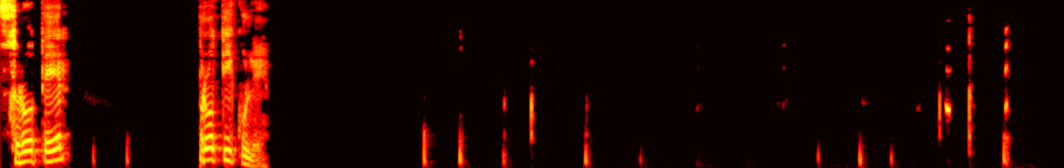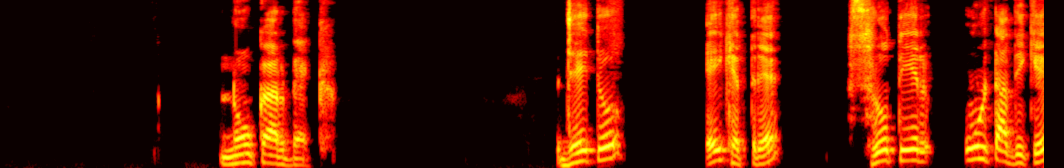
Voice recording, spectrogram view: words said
স্রোতের প্রতিকূলে। নৌকার ব্যাগ। যেহেতু এই ক্ষেত্রে স্রোতের উল্টা দিকে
